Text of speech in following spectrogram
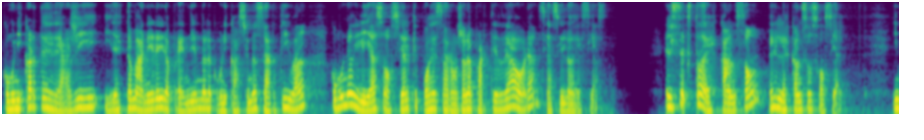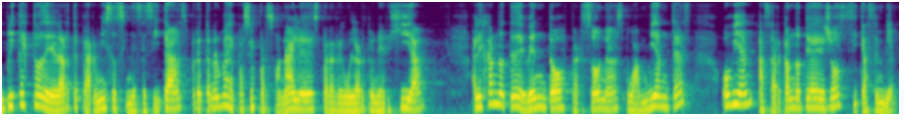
comunicarte desde allí y de esta manera ir aprendiendo la comunicación asertiva como una habilidad social que puedes desarrollar a partir de ahora si así lo deseas. El sexto descanso es el descanso social. Implica esto de darte permiso si necesitas para tener más espacios personales, para regular tu energía, alejándote de eventos, personas o ambientes, o bien acercándote a ellos si te hacen bien.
